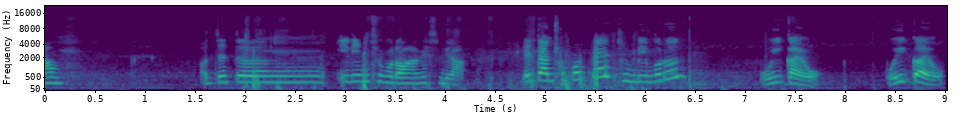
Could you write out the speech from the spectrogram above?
아, 어쨌든 1인칭으로 하겠습니다. 일단 첫 번째 준비물은 뭐일까요? 뭐일까요?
